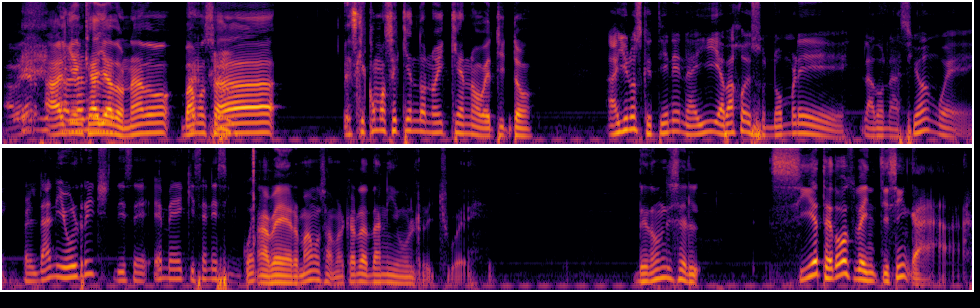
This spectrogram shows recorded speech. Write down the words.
A ver, alguien que haya donado. Vamos a. Es que, ¿cómo sé quién donó y quién no, Betito? Hay unos que tienen ahí abajo de su nombre la donación, güey. El Danny Ulrich dice MXN50. A ver, vamos a marcarle a Danny Ulrich, güey. ¿De dónde es el 7225? Ah.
